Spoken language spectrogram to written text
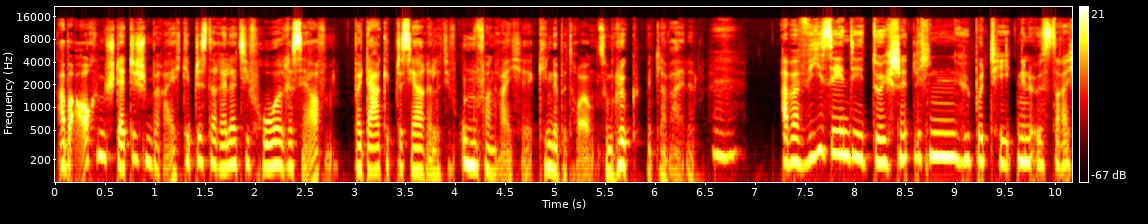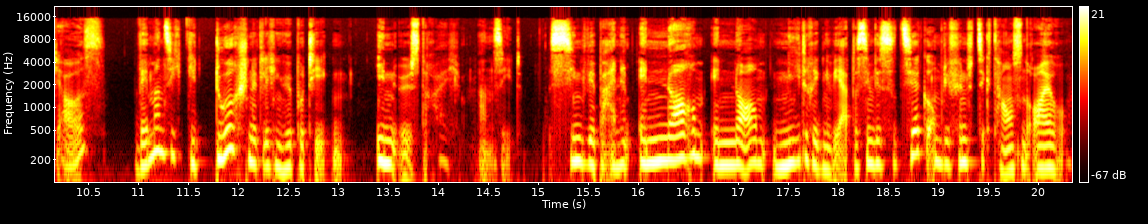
Aber auch im städtischen Bereich gibt es da relativ hohe Reserven, weil da gibt es ja relativ umfangreiche Kinderbetreuung, zum Glück mittlerweile. Mhm. Aber wie sehen die durchschnittlichen Hypotheken in Österreich aus? Wenn man sich die durchschnittlichen Hypotheken in Österreich ansieht, sind wir bei einem enorm, enorm niedrigen Wert. Da sind wir so circa um die 50.000 Euro.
